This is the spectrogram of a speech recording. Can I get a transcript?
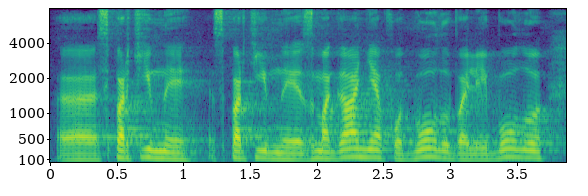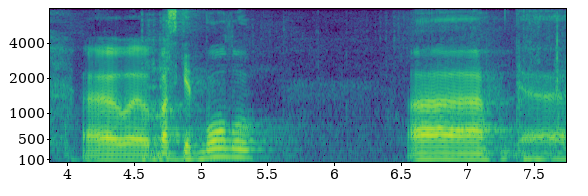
э, э, ра- разные э, э, спортивные, спортивные змагания футболу, волейболу, э, баскетболу. А, э,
